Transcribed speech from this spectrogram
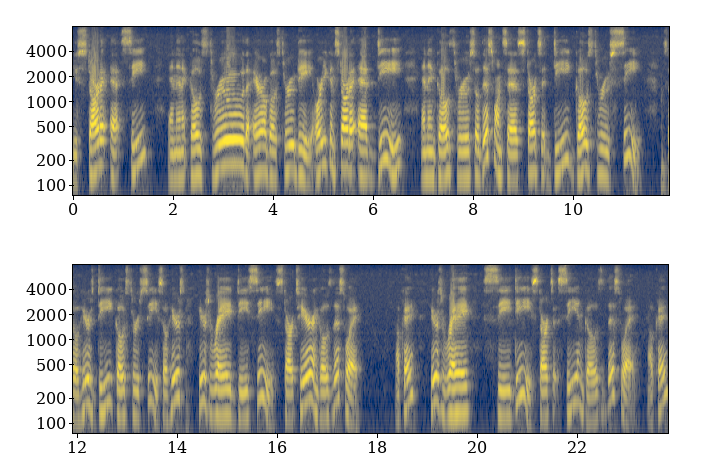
you start it at C, and then it goes through, the arrow goes through D. Or you can start it at D, and then go through. So this one says starts at D, goes through C. So here's D, goes through C. So here's here's ray DC. Starts here and goes this way. Okay? Here's ray CD. Starts at C and goes this way. Okay?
